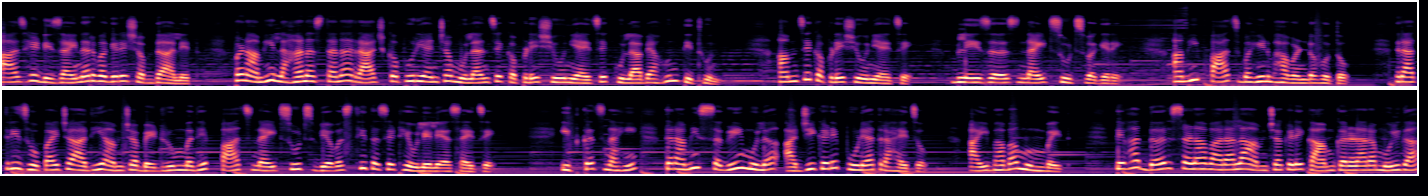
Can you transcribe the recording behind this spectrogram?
आज हे डिझायनर वगैरे शब्द आलेत पण आम्ही लहान असताना राज कपूर यांच्या मुलांचे कपडे शिवून यायचे कुलाब्याहून तिथून. आमचे कपडे शिवून यायचे ब्लेझर्स नाईट सूट्स वगैरे. आम्ही पाच बहीण भावंड होतो. रात्री झोपायच्या आधी आमच्या बेडरूममध्ये पाच नाईट सूट्स व्यवस्थित असे ठेवलेले असायचे. इतकंच नाही तर आम्ही सगळी मुलं आजीकडे पुण्यात राहायचो आई बाबा मुंबईत. तेव्हा दर सणावाराला आमच्याकडे काम करणारा मुलगा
